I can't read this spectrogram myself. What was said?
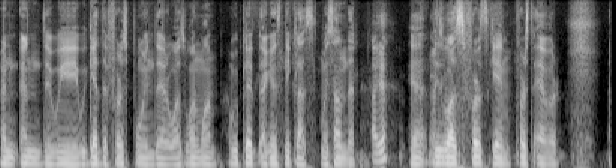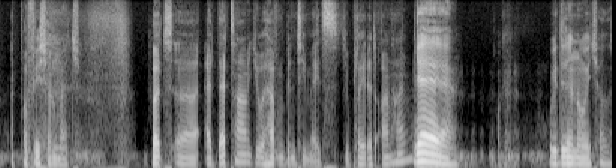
and and we we get the first point there was one one. We played against Niklas Moisander. Oh yeah. Yeah, this was first game, first ever official match. But uh, at that time, you haven't been teammates. You played at Arnhem. Yeah, yeah, yeah. Okay. We didn't know each other.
